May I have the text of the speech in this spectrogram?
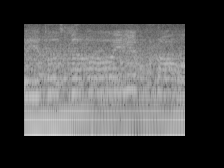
We both know we've grown.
